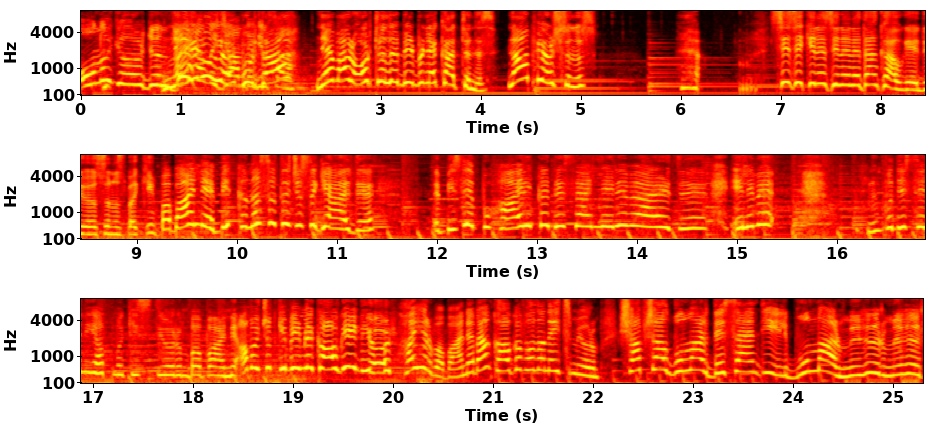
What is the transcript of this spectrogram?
Onu gördüm. Ne ben oluyor alacağım dedim burada? sana. Ne var ortalığı birbirine kattınız? Ne yapıyorsunuz? Siz ikiniz yine neden kavga ediyorsunuz bakayım? Babaanne bir kına satıcısı geldi. E, Bize bu harika desenleri verdi. Elime bu deseni yapmak istiyorum babaanne ama Çutki benimle kavga ediyor. Hayır babaanne ben kavga falan etmiyorum. Şapşal bunlar desen değil. Bunlar mühür mühür.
